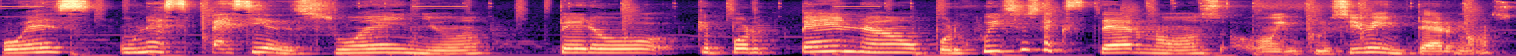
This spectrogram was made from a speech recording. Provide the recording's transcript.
o es una especie de sueño, pero que por pena o por juicios externos o inclusive internos,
